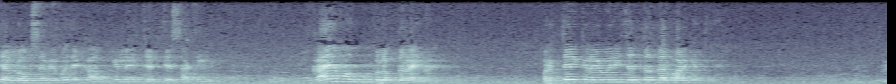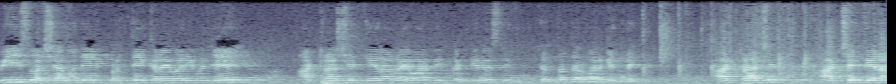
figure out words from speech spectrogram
या लोकसभेमध्ये काम केले जनतेसाठी कायम उपलब्ध राहिलं प्रत्येक रविवारी जनता दरबार घेतला वीस वर्षामध्ये प्रत्येक रविवारी म्हणजे अठराशे तेरा रविवार मी कंटिन्युअसली जनता दरबार घेतले अठराशे आठशे तेरा.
